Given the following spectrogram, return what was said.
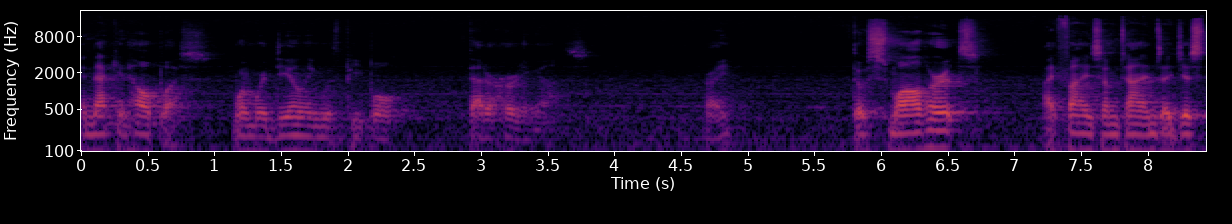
And that can help us when we're dealing with people that are hurting us. Right? Those small hurts, I find sometimes I just,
